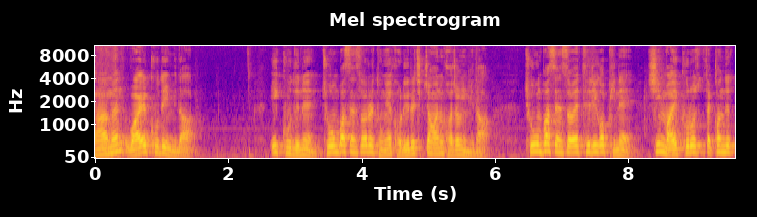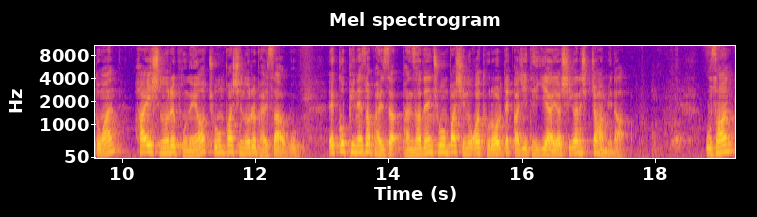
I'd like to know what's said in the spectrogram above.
다음은 while 코드입니다. 이 코드는 초음파 센서를 통해 거리를 측정하는 과정입니다. 초음파 센서의 트리거 핀에 10 마이크로 세컨드 동안 하이 신호를 보내어 초음파 신호를 발사하고 에코 핀에서 발사, 반사된 초음파 신호가 돌아올 때까지 대기하여 시간을 측정합니다. 우선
